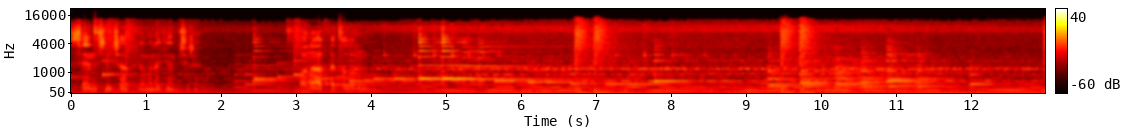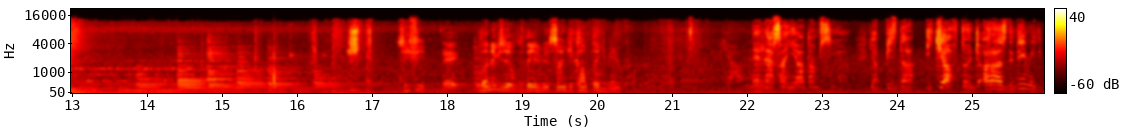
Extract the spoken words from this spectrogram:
senin için çarpıyor Melek hemşire. Onu affet olur mu? Seyfi, Hey. ulan ne güzel oldu değil mi? Sanki kampta gibiyim. Ya ne lasanya adamsın ya. Ya biz daha iki hafta önce arazide değil miydik?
